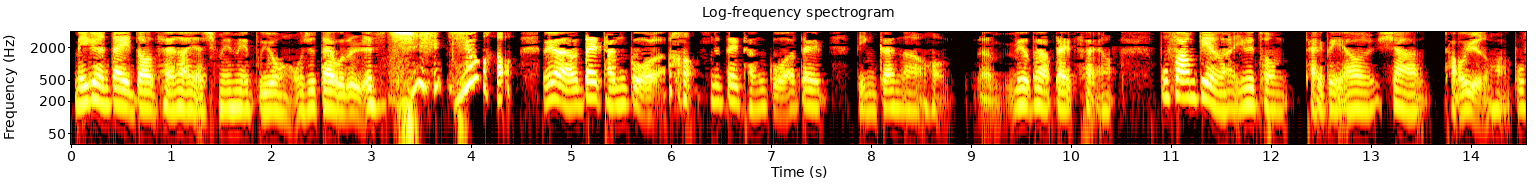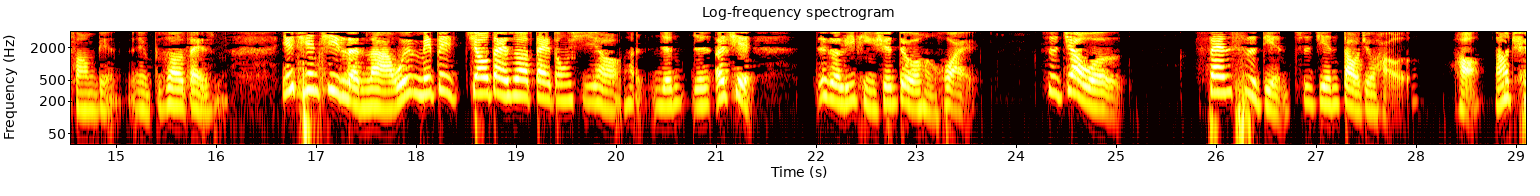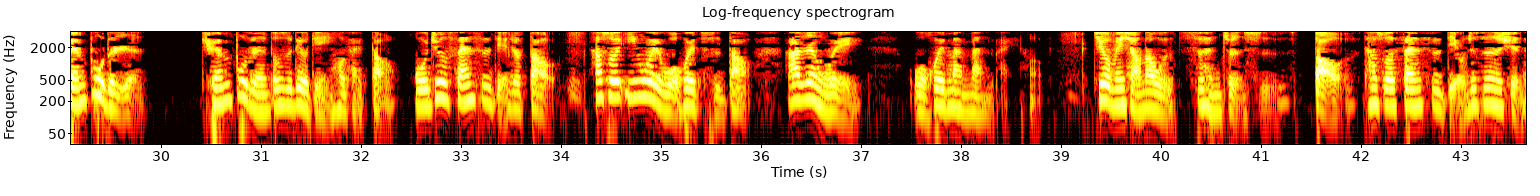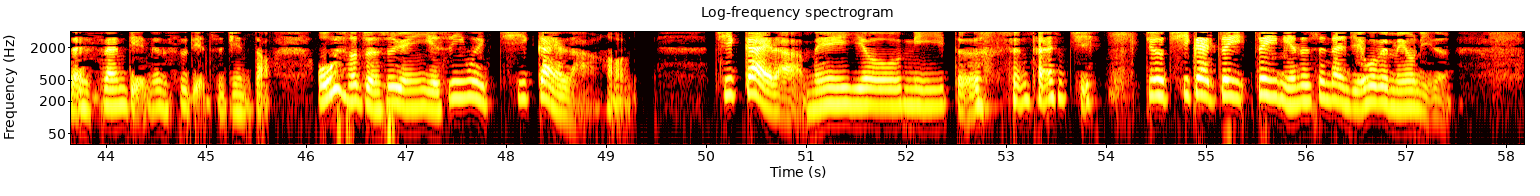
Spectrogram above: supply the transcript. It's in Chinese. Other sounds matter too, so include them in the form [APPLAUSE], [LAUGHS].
每个人带一道菜，那雅琪妹妹不用，我就带我的人去 [LAUGHS] 就好。没有啦，我带糖果了哈，就带糖果啊，带饼干啊哈，嗯，没有办法带菜哈，不方便啦，因为从台北要下桃园的话不方便，也不知道带什么，因为天气冷啦，我又没被交代说要带东西哈，人人而且。这个李品轩对我很坏，是叫我三四点之间到就好了，好，然后全部的人，全部的人都是六点以后才到，我就三四点就到。他说因为我会迟到，他认为我会慢慢来，好，结果没想到我是很准时到了。他说三四点，我就真的选在三点跟四点之间到。我为什么准时？原因也是因为膝盖啦，哈。膝盖啦，没有你的圣诞节，[LAUGHS] 就膝盖这一这一年的圣诞节会不会没有你呢？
